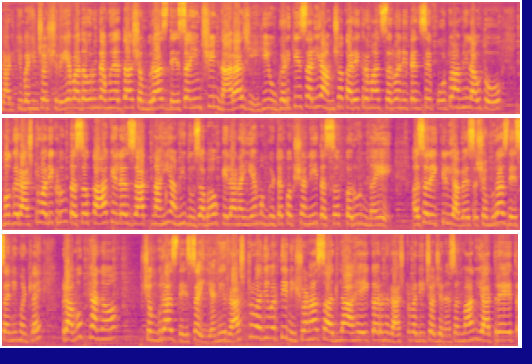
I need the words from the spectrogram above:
लाडकी बहीणच्या श्रेयवादावरून त्यामुळे आता शंभूराज देसाईंची नाराजी. ही उघडकीस आली आमच्या कार्यक्रमात सर्व नेत्यांचे फोटो आम्ही लावतो. मग राष्ट्रवादीकडून तसं का केलं जात नाही? आम्ही दुजाभाव केला नाहीये. मग घटक पक्षांनी तसं करू नये. असं देखील यावेळेस शंभूराज देसाईंनी म्हटलंय. प्रामुख्यानं शंभूराज देसाई यांनी राष्ट्रवादीवरती निशाणा साधला आहे. कारण राष्ट्रवादीच्या जनसन्मान यात्रेत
